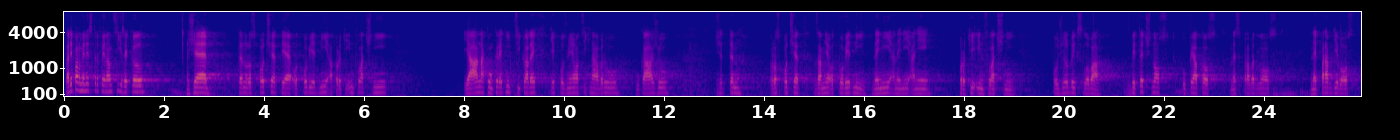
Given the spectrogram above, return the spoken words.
Tady pan ministr financí řekl, že ten rozpočet je odpovědný a protiinflační. Já na konkrétních příkladech těch pozměňovacích návrhů ukážu, že ten rozpočet za mě odpovědný není a není ani protiinflační. Použil bych slova zbytečnost, upjatost, nespravedlnost, nepravdivost,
